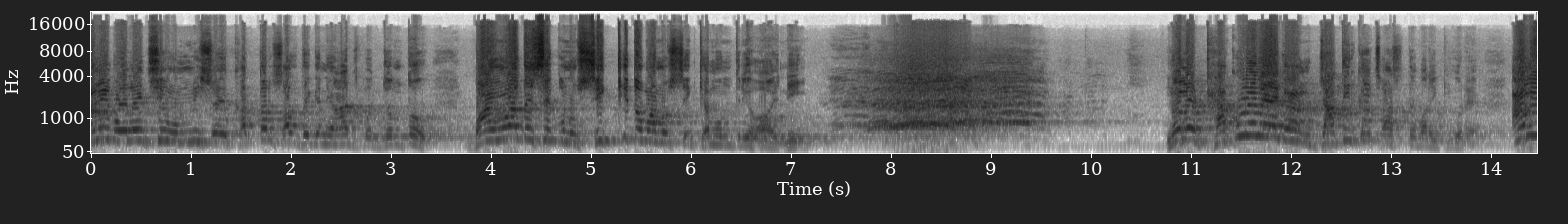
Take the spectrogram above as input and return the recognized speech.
আমি বলেছি উনিশশো একাত্তর সাল থেকে নিয়ে আজ পর্যন্ত বাংলাদেশে কোনো শিক্ষিত মানুষ শিক্ষামন্ত্রী হয়নি। নলে ঠাকুরের গান জাতির কাছে আসতে পারে কি করে? আমি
